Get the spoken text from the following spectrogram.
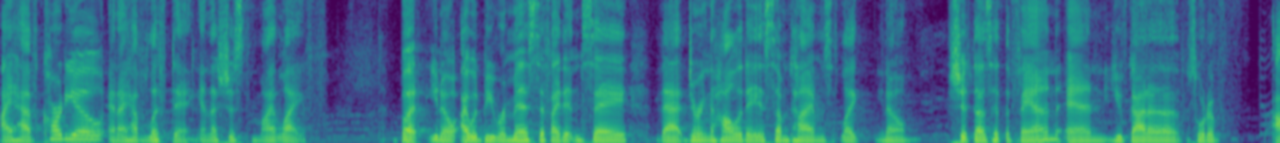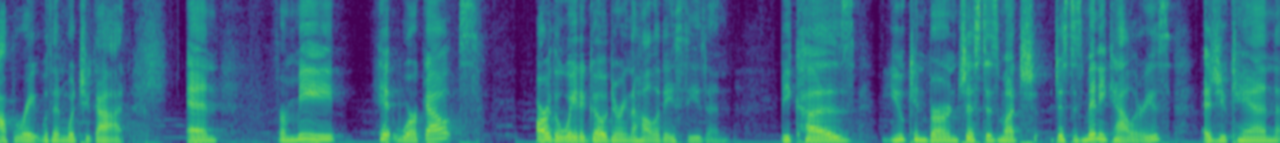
I have cardio and I have lifting, and that's just my life. But, you know, I would be remiss if I didn't say that during the holidays, sometimes, like, you know, shit does hit the fan and you've got to sort of operate within what you got. And for me, HIIT workouts are the way to go during the holiday season because you can burn just as much, just as many calories as you can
